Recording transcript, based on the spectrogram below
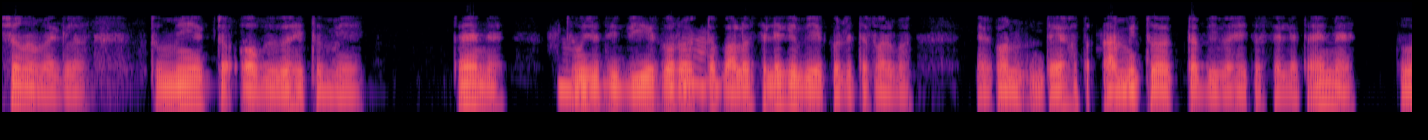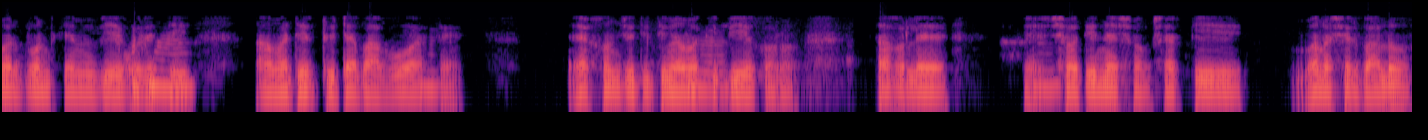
শোনো মেঘলা তুমি একটা অবিবাহিত মেয়ে তাই না? তুমি যদি বিয়ে করো একটা ভালো ছেলেকে বিয়ে করতে পারবা। এখন দেখো আমি তো একটা বিবাহিত ছেলে তাই না? তোমার বোনকে আমি বিয়ে করেছি। আমাদের দুইটা বাবু আছে। এখন যদি তুমি আমাকে বিয়ে করো তাহলে এ, সদিনের সংসার কি মানুষের ভালো?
